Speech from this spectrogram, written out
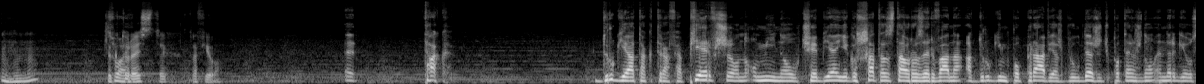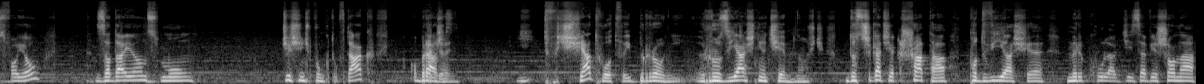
Mhm. Czy Słuchaj. któreś z tych trafiło? Tak. Drugi atak trafia. Pierwszy on ominął ciebie, jego szata została rozerwana, a drugim poprawiasz, by uderzyć potężną energią swoją, zadając mu 10 punktów, tak? Obrażeń. I tw- światło twojej broni rozjaśnia ciemność. Dostrzegacie, jak szata podwija się, Myrkula gdzieś zawieszona,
